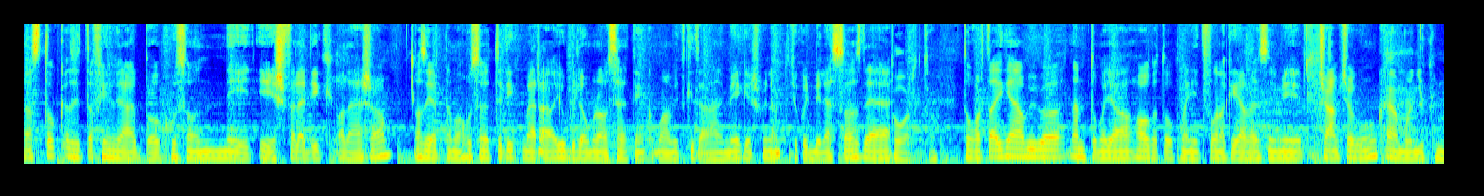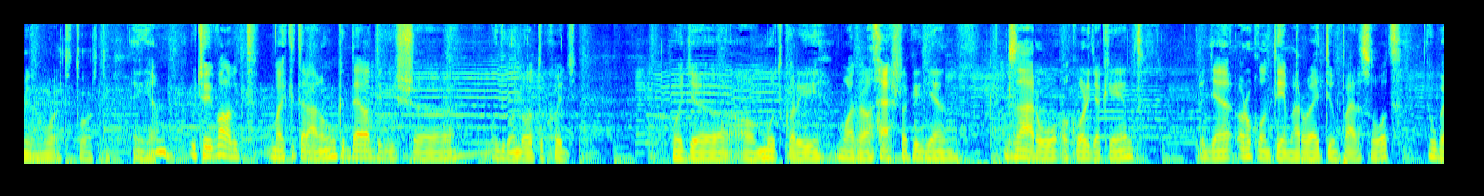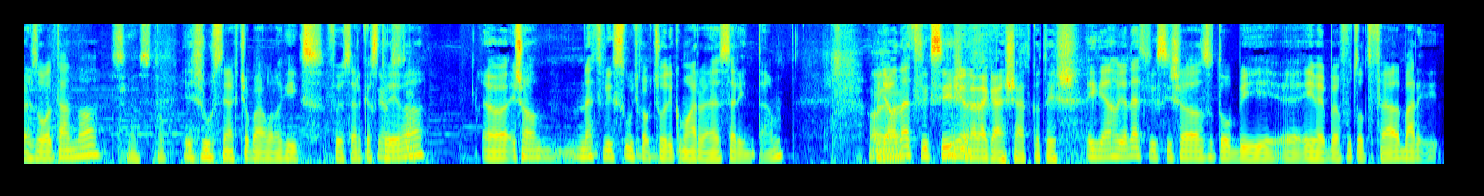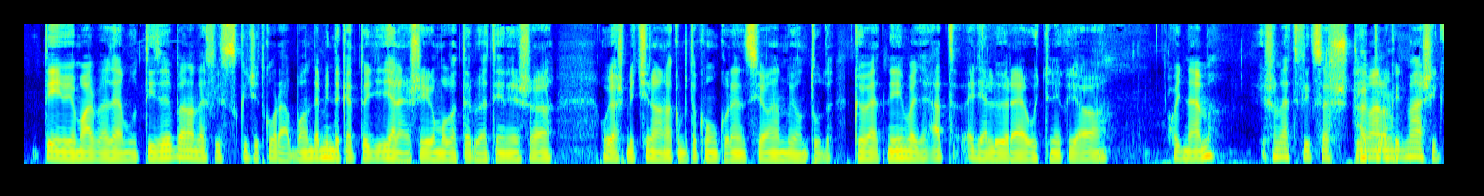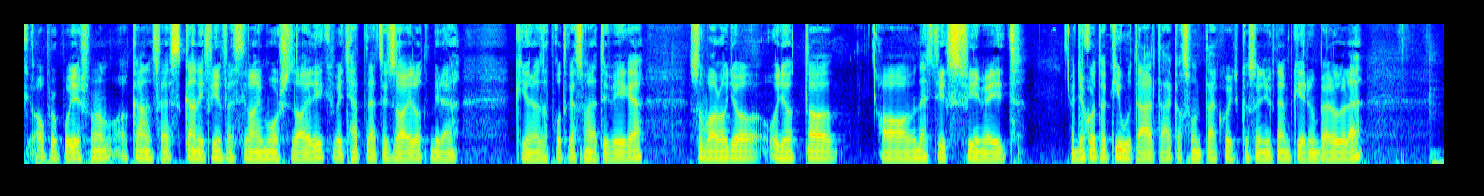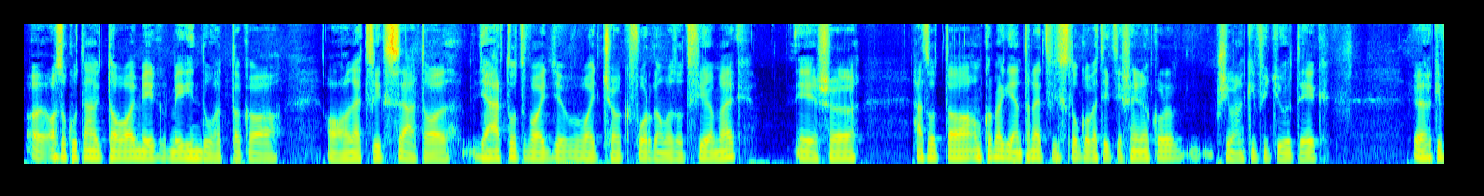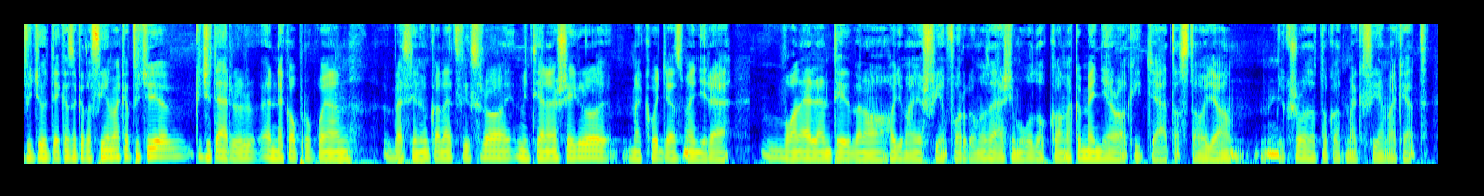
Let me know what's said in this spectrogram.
Sziasztok, ez itt a Filmvilágblog 24 és feledik adása. Azért nem a 25 mert a jubileumra szeretnénk valamit kitalálni még, és mi nem tudjuk, hogy mi lesz az, de... Torta. Torta, igen, amiből nem tudom, hogy a hallgatók mennyit fognak élvezni, mi csámcsogunk. Elmondjuk, hogy milyen volt a torta. Igen, úgyhogy valamit majd kitalálunk, de addig is uh, úgy gondoltuk, hogy hogy uh, a múltkori Marvel adásnak egy ilyen záró akkordjaként egy ilyen rokon témáról ejtünk pár szót, Huber Zoltánnal. Sziasztok. És Rusznyák Csabával, a Geeks főszerkesztőjével. Sziasztok. És a Netflix úgy kapcsolódik a Marvelhez szerintem, hogy a Netflix is... Milyen elegáns átkötés. Igen, hogy a Netflix is az utóbbi években futott fel, bár tényleg a Marvel az elmúlt tíz évben, a Netflix kicsit korábban, de mind a kettő egy jelenség a maga területén, és olyasmit csinálnak, amit a konkurencia nem nagyon tud követni, vagy hát egyelőre úgy tűnik, hogy, a, hogy nem és a Netflixes hát, témának hát, egy másik apropója is van a Cannes, Cannes Film Fesztivál, ami most zajlik, vagy hát lehet, hogy zajlott, mire kijön ez a podcast melletti vége. Szóval, hogy, a, hogy ott a, a Netflix filmeit gyakorlatilag kiutálták, azt mondták, hogy köszönjük, nem kérünk belőle. Azok után, hogy tavaly még, még indulhattak a, a Netflix által gyártott, vagy, vagy csak forgalmazott filmek, és hát ott, a, amikor megjelent a Netflix logó vetítésein, akkor simán kifütyülték kifütyülték ezeket a filmeket, úgyhogy kicsit erről ennek apropóján beszélünk a Netflixről, mint jelenségről, meg hogy ez mennyire van ellentétben a hagyományos filmforgalmazási módokkal, meg hogy mennyire alakítja át azt, ahogy a mondjuk sorozatokat, meg filmeket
